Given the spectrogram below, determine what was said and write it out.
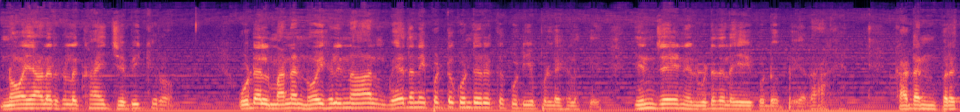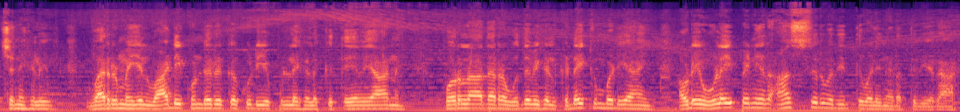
நோயாளர்களுக்காய் ஜெபிக்கிறோம். உடல் மன நோய்களினால் வேதனைப்பட்டு கொண்டிருக்கக்கூடிய பிள்ளைகளுக்கு இன்றே நீர் விடுதலையை கொடுப்பீராக. கடன் பிரச்சனைகளில் வறுமையில் வாடிக்கொண்டிருக்கக்கூடிய பிள்ளைகளுக்கு தேவையான பொருளாதார உதவிகள் கிடைக்கும்படியாய் அவருடைய உழைப்பை நீர் ஆசிர்வதித்து வழி நடத்துவீராக.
